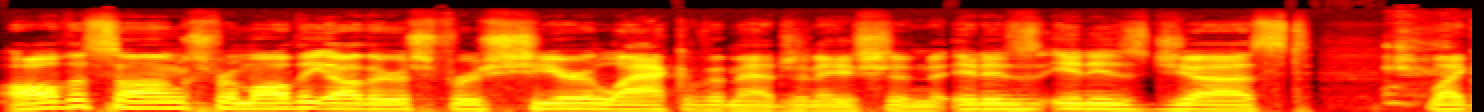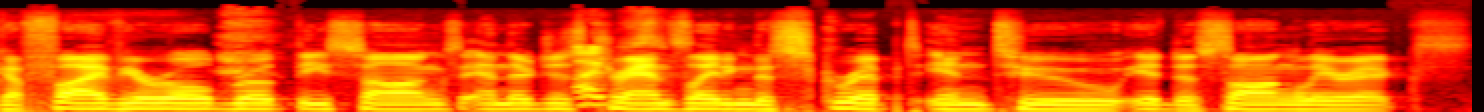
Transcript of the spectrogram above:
all the songs from all the others for sheer lack of imagination. It is it is just like a five year old wrote these songs and they're just I'm s- translating the script into into song lyrics.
